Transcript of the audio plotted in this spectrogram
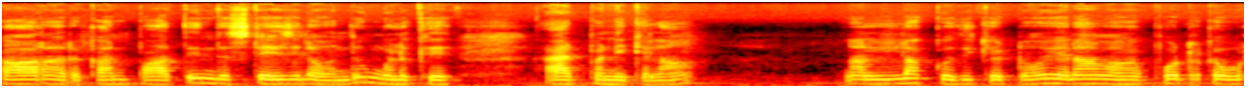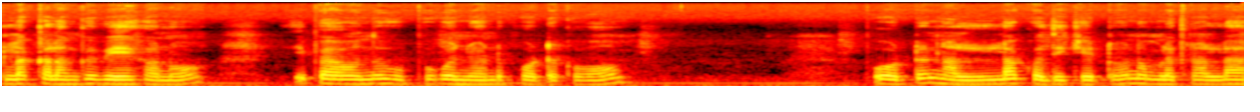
காரம் இருக்கான்னு பார்த்து இந்த ஸ்டேஜில் வந்து உங்களுக்கு ஆட் பண்ணிக்கலாம். நல்லா கொதிக்கட்டும். ஏன்னா போட்டிருக்க உருளைக்கிழங்கு வேகணும். இப்போ வந்து உப்பு கொஞ்சோண்டு போட்டுக்குவோம். போட்டு நல்லா கொதிக்கட்டும். நம்மளுக்கு நல்லா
